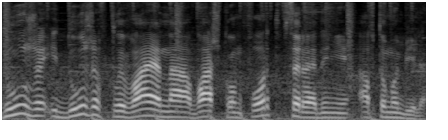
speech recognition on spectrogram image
дуже і дуже впливає на ваш комфорт всередині автомобіля.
